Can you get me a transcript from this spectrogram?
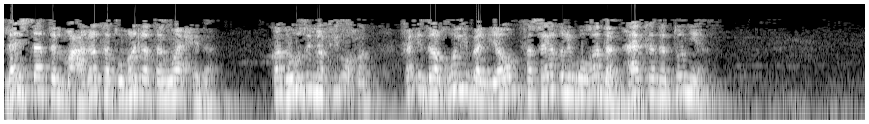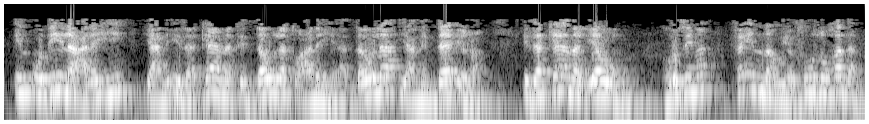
ليست المعركة مرة واحدة. قد هزم في أحد. فإذا غلب اليوم فسيغلب غدا. هكذا الدنيا. إن أديل عليه يعني إذا كانت الدولة عليه الدولة يعني الدائرة. إذا كان اليوم هزم فإنه يفوز غدا.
